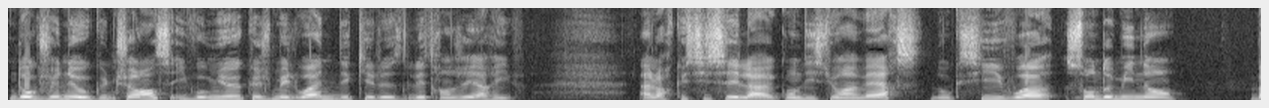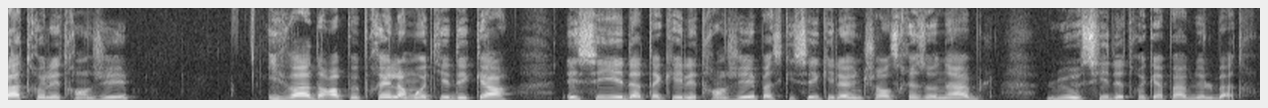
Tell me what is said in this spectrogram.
donc je n'ai aucune chance, il vaut mieux que je m'éloigne dès que l'étranger arrive. Alors que si c'est la condition inverse, donc s'il voit son dominant battre l'étranger, il va dans à peu près la moitié des cas essayer d'attaquer l'étranger parce qu'il sait qu'il a une chance raisonnable, lui aussi, d'être capable de le battre.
